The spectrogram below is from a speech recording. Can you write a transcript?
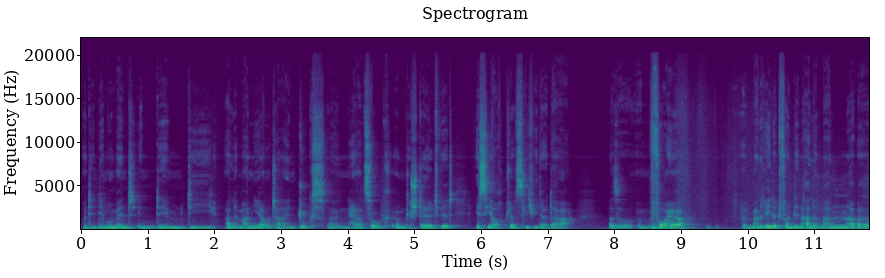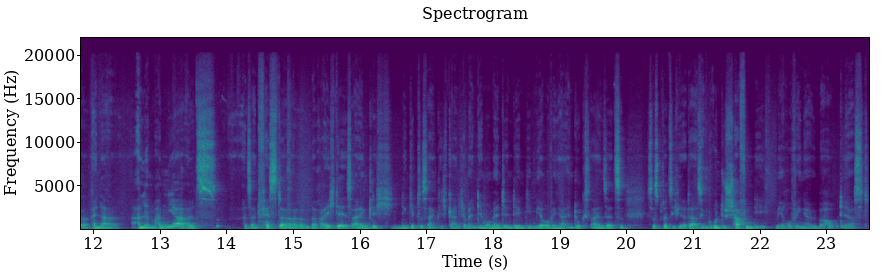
Und in dem Moment, in dem die Alemannia unter einen Dux, einen Herzog, ähm, gestellt wird, ist sie auch plötzlich wieder da. Also ähm, mhm. vorher, äh, man redet von den Alemannen, aber eine Alemannia als als ein fester äh, Bereich, der ist eigentlich, den gibt es eigentlich gar nicht. Aber in dem Moment, in dem die Merowinger ein Dux einsetzen, ist das plötzlich wieder da. Also im Grunde schaffen die Merowinger überhaupt erst.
